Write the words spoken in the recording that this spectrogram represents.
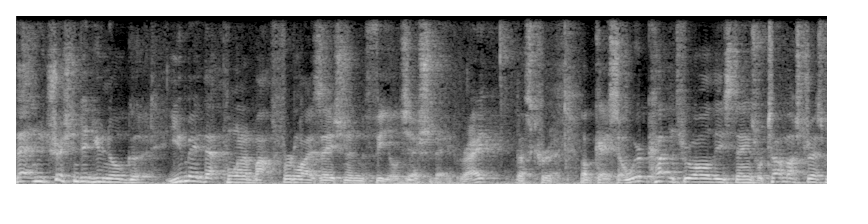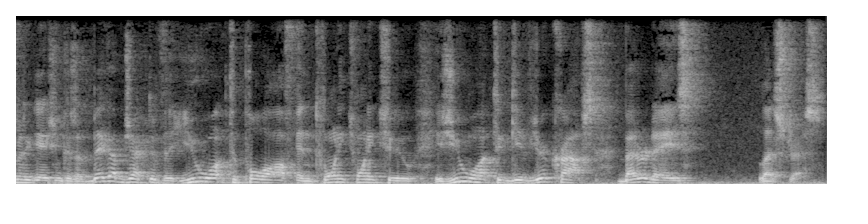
that nutrition did you no good. You made that point about fertilization in the fields yesterday, right? That's correct. Okay, so we're cutting through all these things. We're talking about stress mitigation because a big objective that you want to pull off in 2022 is you want to give your crops better days, less stress.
